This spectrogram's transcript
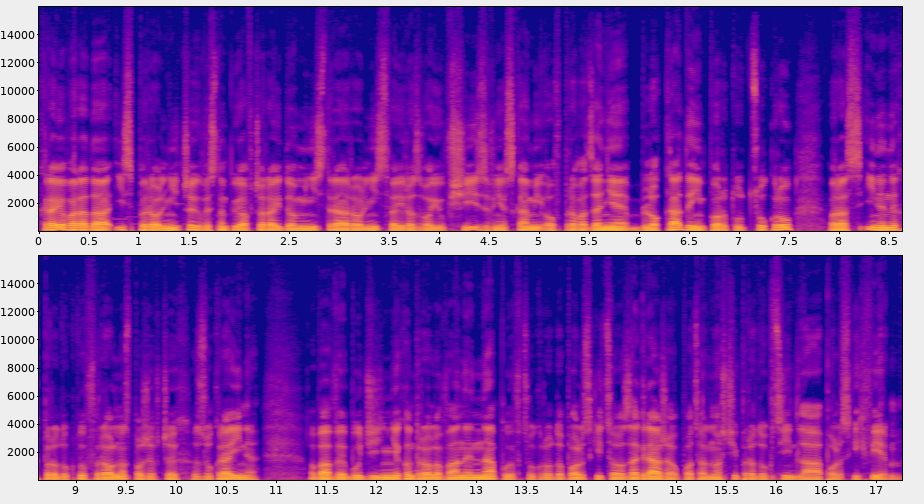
Krajowa Rada Izb Rolniczych wystąpiła wczoraj do ministra rolnictwa i rozwoju wsi z wnioskami o wprowadzenie blokady importu cukru oraz innych produktów rolno-spożywczych z Ukrainy. Obawy budzi niekontrolowany napływ cukru do Polski, co zagraża opłacalności produkcji dla polskich firm.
